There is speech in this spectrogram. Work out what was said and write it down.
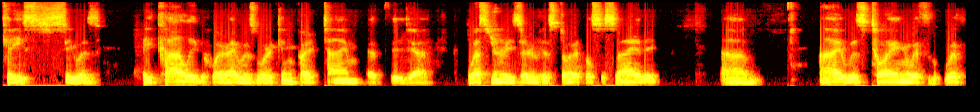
case. She was a colleague where I was working part time at the uh, Western Reserve Historical Society. Um, I was toying with with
